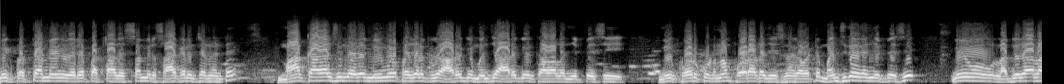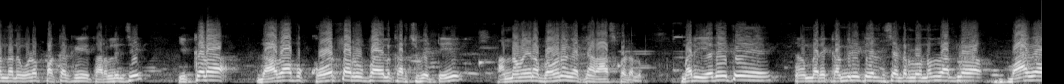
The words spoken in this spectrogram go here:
మీకు ప్రత్యామ్నాయంగా వేరే పట్టాలు ఇస్తాం. మీరు సహకరించండి అంటే మాకు కావాల్సింది అదే. మేము కూడా ప్రజలకు ఆరోగ్యం మంచి ఆరోగ్యం కావాలని చెప్పేసి మేము కోరుకుంటున్నాం. పోరాటం చేసినాం కాబట్టి మంచిదే అని చెప్పేసి మేము లబ్ధిదారులందరినీ కూడా పక్కకి తరలించి ఇక్కడ దాదాపు కోట్ల రూపాయలు ఖర్చు పెట్టి అందమైన భవనం కట్టినారు హాస్పిటల్. మరి ఏదైతే మరి కమ్యూనిటీ హెల్త్ సెంటర్లో ఉన్నదో దాంట్లో బాగా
